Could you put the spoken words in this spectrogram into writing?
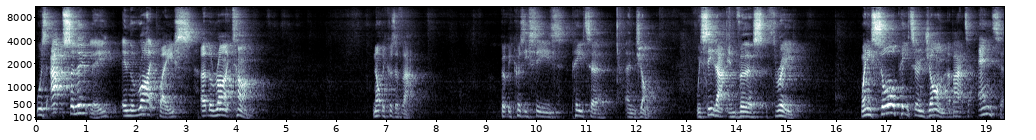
was absolutely in the right place at the right time. Not because of that, but because he sees Peter and John. We see that in verse 3. When he saw Peter and John about to enter,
